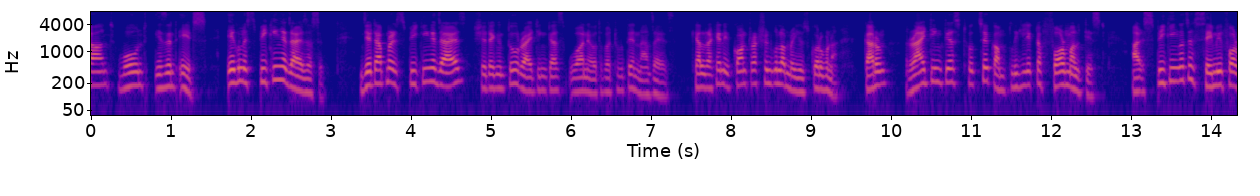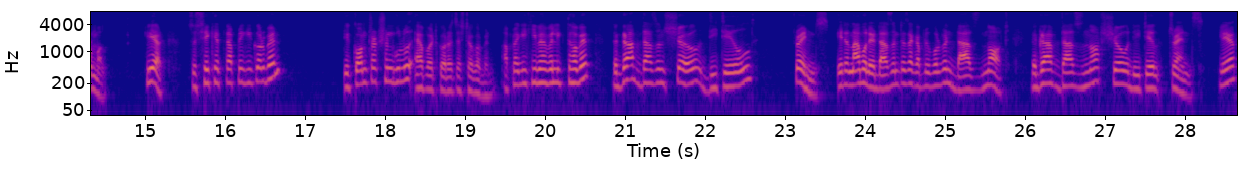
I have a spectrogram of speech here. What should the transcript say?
can't won't is isn't it's এগুলো স্পিকিংয়ে জায়েজ আছে। যেটা আপনার স্পিকিংয়ে জায়েজ, সেটা কিন্তু রাইটিং টাস্ক ওয়ানে অথবা টুতে না জায়েজ। খেয়াল রাখেন, এই কন্ট্রাকশনগুলো আমরা ইউজ করব না। কারণ রাইটিং টেস্ট হচ্ছে কমপ্লিটলি একটা ফর্মাল টেস্ট আর স্পিকিং হচ্ছে সেমি ফর্মাল ক্লিয়ার সো সেক্ষেত্রে আপনি কি করবেন এই কন্ট্রাকশনগুলো অ্যাভয়েড করার চেষ্টা করবেন। আপনাকে কীভাবে লিখতে হবে? The graph doesn't show detailed trends এটা না বলে ডাজন্টের জায়গায় আপনি বলবেন does not the graph does not show detail trends clear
